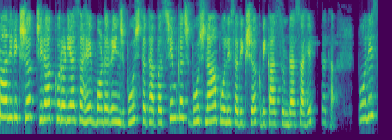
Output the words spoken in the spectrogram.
મહાનિરીક્ષક ચિરાગ કોરડિયા સાહેબ બોર્ડર રેન્જ ભુજ તથા પશ્ચિમ કચ્છ ભુજના પોલીસ અધિક્ષક વિકાસ સુંડા સાહેબ તથા પોલીસ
